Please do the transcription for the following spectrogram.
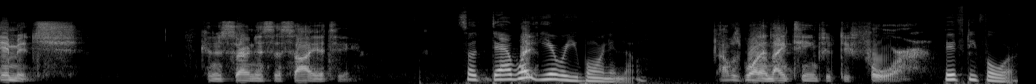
image concerning society. So, Dad, what I, year were you born in, though? I was born in 1954. 54.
